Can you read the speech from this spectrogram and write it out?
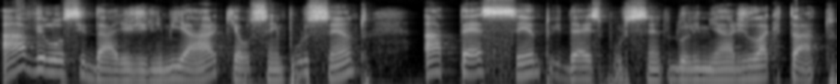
a velocidade de limiar, que é o 100%, até 110% do limiar de lactato,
